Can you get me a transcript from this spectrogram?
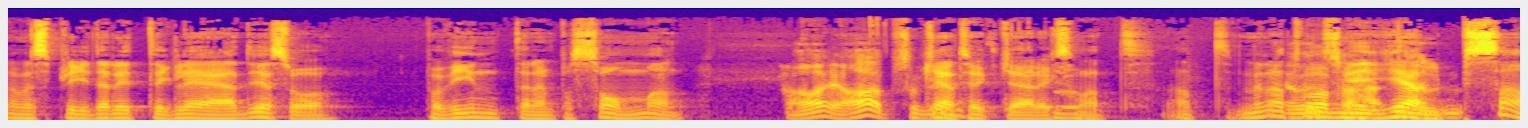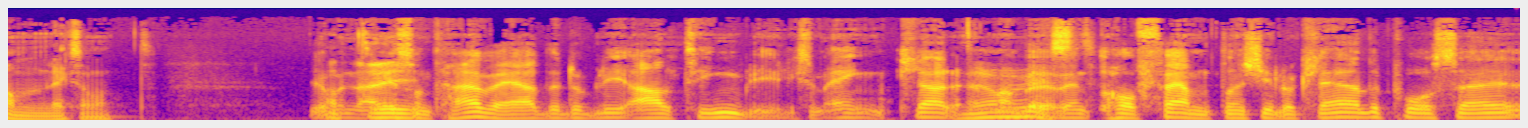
och sprida lite glädje så på vintern än på sommaren. Ja, ja, absolut. Kan jag tycka liksom att, att men att ja, vara mer hjälpsam liksom. Att, ja, men när det är sånt här väder då blir allting blir liksom enklare. Ja, Man visst. behöver inte ha 15 kilo kläder på sig.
